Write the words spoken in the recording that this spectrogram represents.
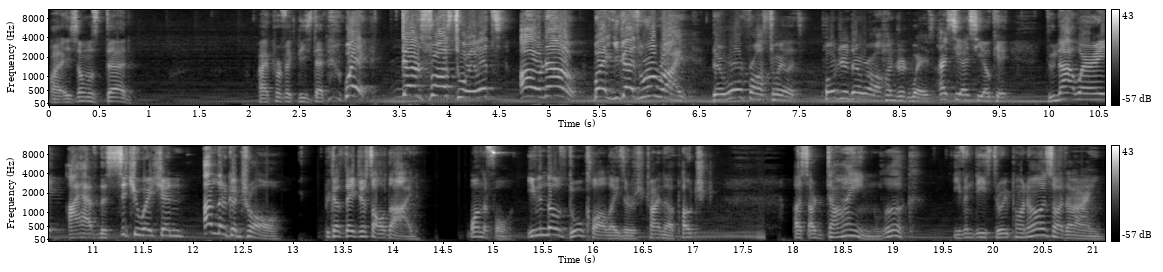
Alright, he's almost dead. Alright, perfect, he's dead. Wait! There's frost toilets! Oh no! Wait, you guys were right! There were frost toilets. Told you there were a hundred ways. I see, I see, okay. Do not worry, I have the situation under control. Because they just all died. Wonderful. Even those dual claw lasers trying to poach us are dying. Look, even these 3.0s are dying.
